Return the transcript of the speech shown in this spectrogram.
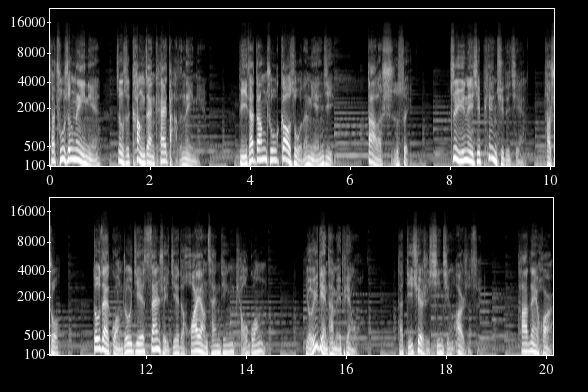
他出生那一年正是抗战开打的那一年，比他当初告诉我的年纪大了十岁。至于那些骗去的钱，他说都在广州街三水街的花样餐厅嫖光了。有一点他没骗我，他的确是心情二十岁，他那会儿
